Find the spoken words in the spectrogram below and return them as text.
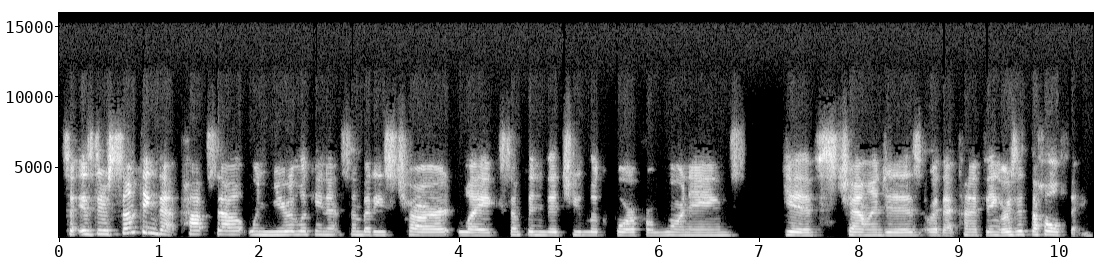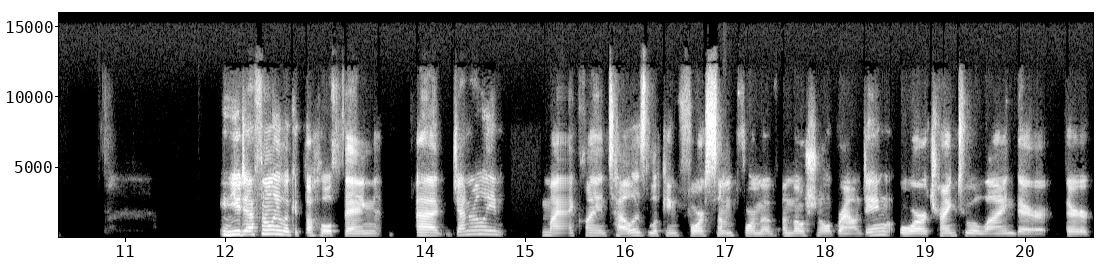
So is there something that pops out when you're looking at somebody's chart like something that you look for for warnings gifts challenges or that kind of thing or is it the whole thing? You definitely look at the whole thing. Uh, generally my clientele is looking for some form of emotional grounding or trying to align their their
